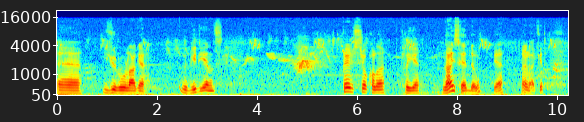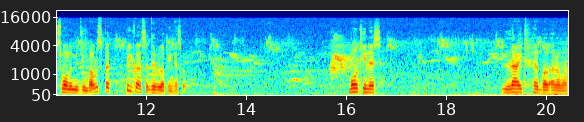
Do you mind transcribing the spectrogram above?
uh, Euro lager ingredients. Pale color, clear, nice head though, yeah, I like it. Small and medium bowls, but big ones are developing as well. Maltiness, light herbal aroma.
